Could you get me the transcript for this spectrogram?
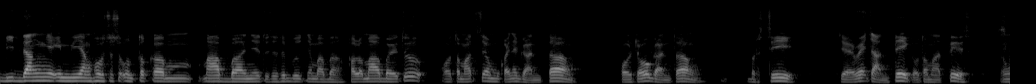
bidangnya ini yang khusus untuk ke mabanya itu saya sebutnya maba. Kalau maba itu otomatis yang mukanya ganteng. Kalau cowok ganteng bersih. Cewek cantik otomatis. Yang- yang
